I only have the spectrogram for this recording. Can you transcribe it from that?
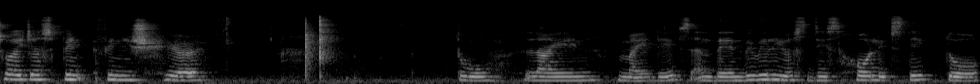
so I just fin finish here to line my lips and then we will use this whole lipstick to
